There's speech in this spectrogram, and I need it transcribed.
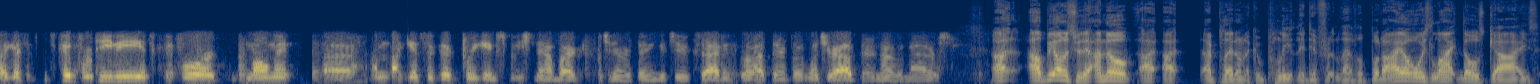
I guess it's good for TV. It's good for the moment uh, I'm not against a good pregame speech now by coach and everything, get you excited to go out there. But once you're out there, none of it matters. Uh, I'll be honest with you. I know I, I, I played on a completely different level, but I always liked those guys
